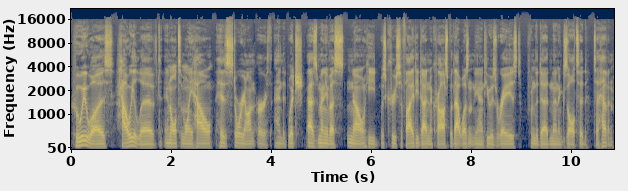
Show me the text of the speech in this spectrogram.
who he was, how he lived, and ultimately how his story on earth ended, which, as many of us know, he was crucified, he died on a cross, but that wasn't the end. He was raised from the dead and then exalted to heaven.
